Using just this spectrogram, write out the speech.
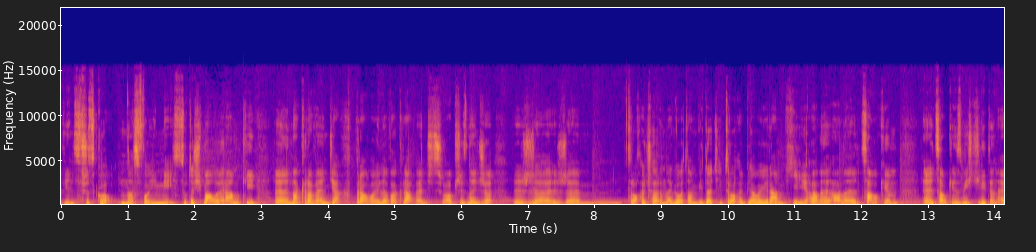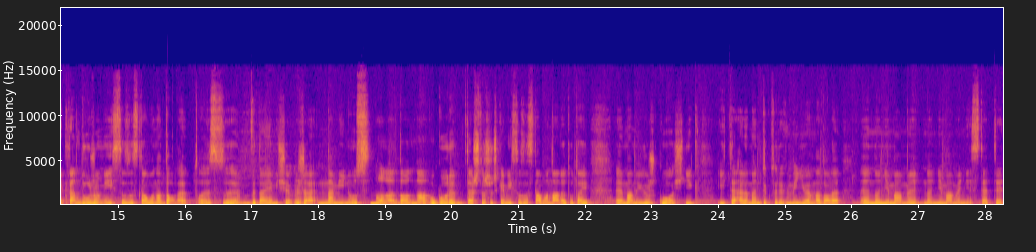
więc wszystko na swoim miejscu. Dość małe ramki e, na krawędziach, prawa i lewa krawędź. Trzeba przyznać, że, że, że mm, trochę czarnego tam widać i trochę białej ramki, ale, ale całkiem, e, całkiem zmieścili ten ekran. Dużo miejsca zostało na dole. To jest, e, wydaje mi się, że na minus. No, na, do, na, u góry też troszeczkę miejsca zostało, no ale tutaj e, mamy już głośnik i te elementy, które wymieniłem na dole, e, no nie mamy, no nie mamy niestety,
